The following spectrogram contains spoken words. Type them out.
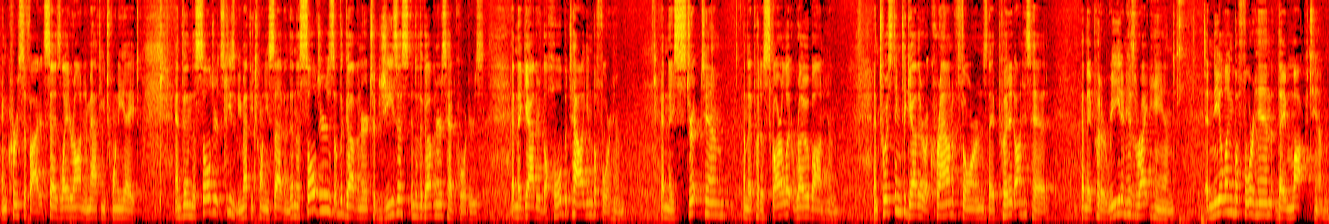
and crucified. It says later on in Matthew 28. And then the soldiers, excuse me, Matthew 27. Then the soldiers of the governor took Jesus into the governor's headquarters, and they gathered the whole battalion before him. And they stripped him, and they put a scarlet robe on him. And twisting together a crown of thorns, they put it on his head, and they put a reed in his right hand. And kneeling before him, they mocked him,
